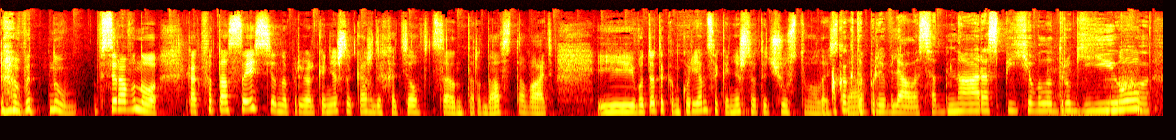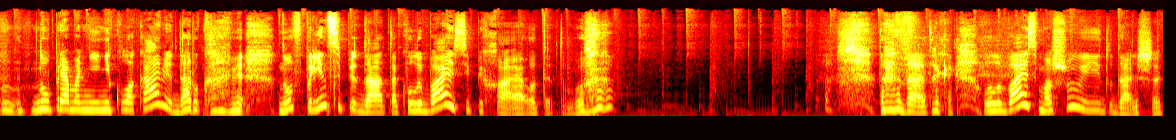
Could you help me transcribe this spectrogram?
ну, все равно, как фотосессия, например, конечно, каждый хотел в центр, да, вставать. И вот эта конкуренция, конечно, это чувствовалось. А как да. это проявлялось? Одна распихивала других? Ну, ну прямо не, не кулаками, да, руками, но, в принципе, да, так улыбаясь и пихая вот это было. Да, да, такая. Улыбаюсь, машу и иду дальше.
